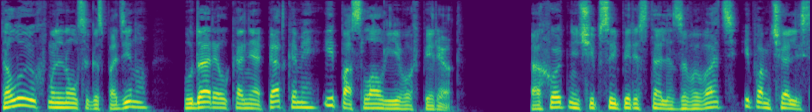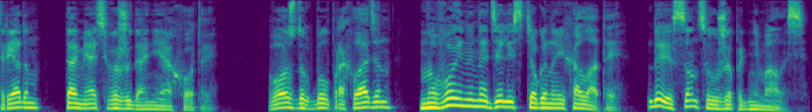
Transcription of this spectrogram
Талуй ухмыльнулся господину, ударил коня пятками и послал его вперед. Охотничьи псы перестали завывать и помчались рядом, томясь в ожидании охоты. Воздух был прохладен, но воины надели стеганые халаты, да и солнце уже поднималось.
